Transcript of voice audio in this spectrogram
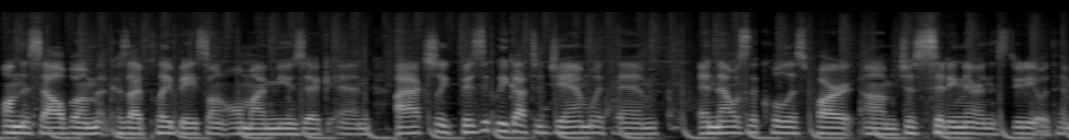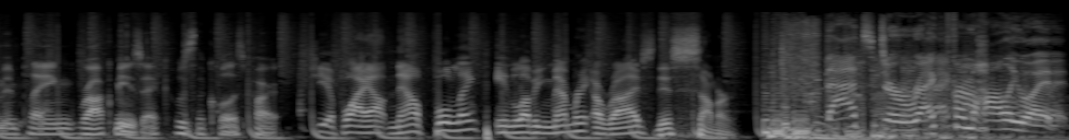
on this album because I play bass on all my music, and I actually physically got to jam with him, and that was the coolest part. Um, just sitting there in the studio with him and playing rock music was the coolest part. GFY out now, full length in loving memory, arrives this summer. That's direct from Hollywood.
